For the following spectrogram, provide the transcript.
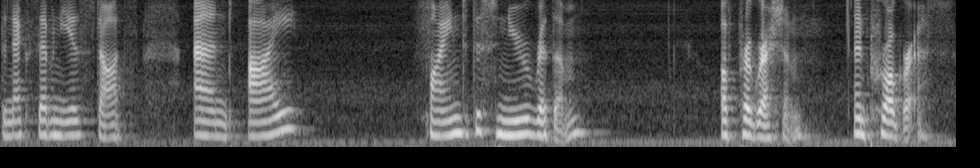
the next seven years starts, and I find this new rhythm of progression and progress.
